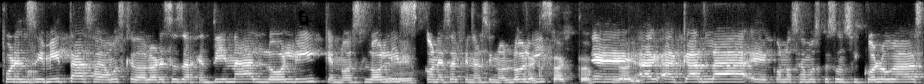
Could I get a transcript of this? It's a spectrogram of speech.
por encimita, sabemos que Dolores es de Argentina, Loli, que no es Lolis con ese al final, sino Loli. Exacto. Eh, a, Carla eh, conocemos que son psicólogas,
